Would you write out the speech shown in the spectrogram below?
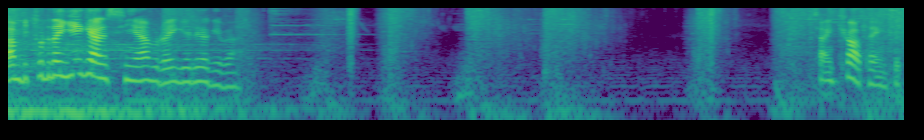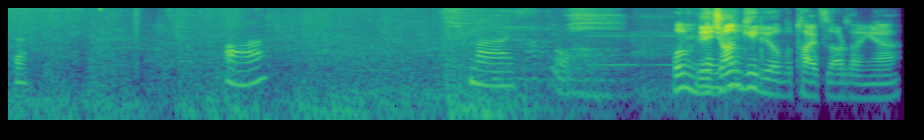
Tam bir turda iyi gelsin ya buraya geliyor gibi. Sen Q at en kötü. Aa. Nice. Oğlum ne can geliyor bu tayflardan ya.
